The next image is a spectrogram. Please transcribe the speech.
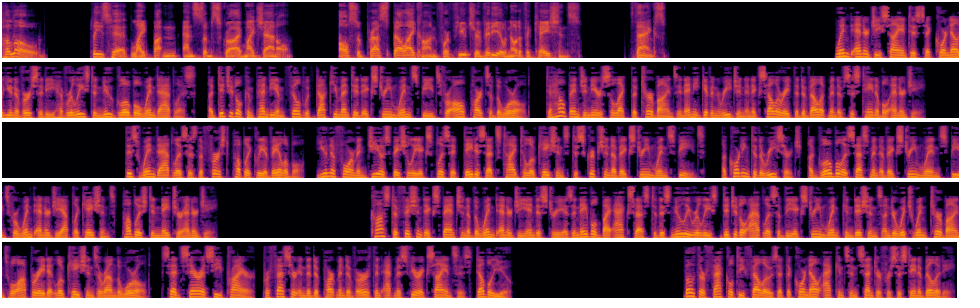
Hello. Please hit like button and subscribe my channel. Also press bell icon for future video notifications. Thanks. Wind energy scientists at Cornell University have released a new Global Wind Atlas, a digital compendium filled with documented extreme wind speeds for all parts of the world, to help engineers select the turbines in any given region and accelerate the development of sustainable energy. This wind atlas is the first publicly available, uniform and geospatially explicit datasets tied to locations description of extreme wind speeds. According to the research, a global assessment of extreme wind speeds for wind energy applications, published in Nature Energy. Cost-efficient expansion of the wind energy industry is enabled by access to this newly released digital atlas of the extreme wind conditions under which wind turbines will operate at locations around the world, said Sara C. Pryor, professor in the Department of Earth and Atmospheric Sciences W. Both are faculty fellows at the Cornell Atkinson Center for Sustainability.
